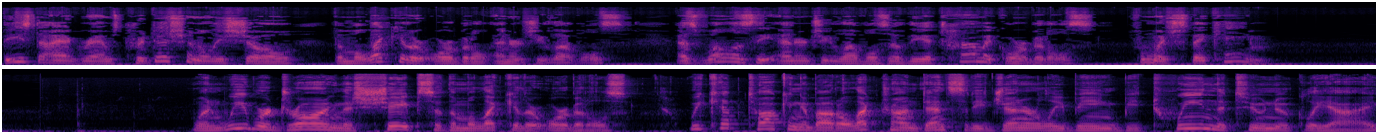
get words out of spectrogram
These diagrams traditionally show the molecular orbital energy levels as well as the energy levels of the atomic orbitals from which they came. When we were drawing the shapes of the molecular orbitals, we kept talking about electron density generally being between the two nuclei,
